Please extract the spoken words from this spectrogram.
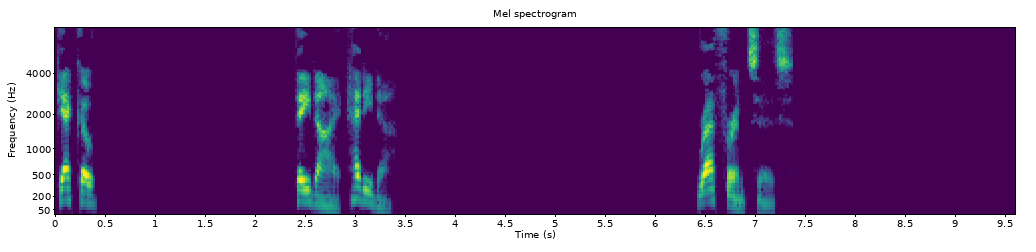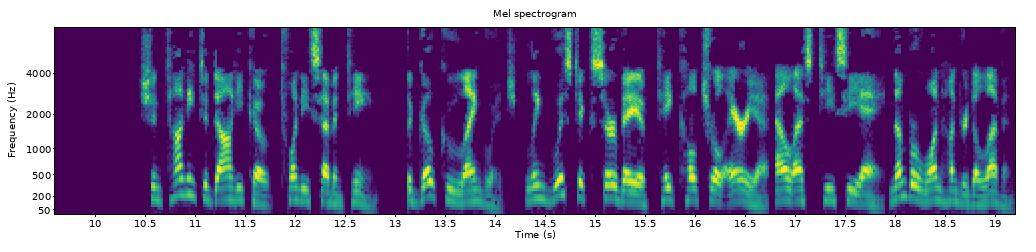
Gecko. Thaydai, Hedida References Shintani Tadahiko, 2017. The Goku Language. Linguistic Survey of Tay Cultural Area LSTCA, number 111.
